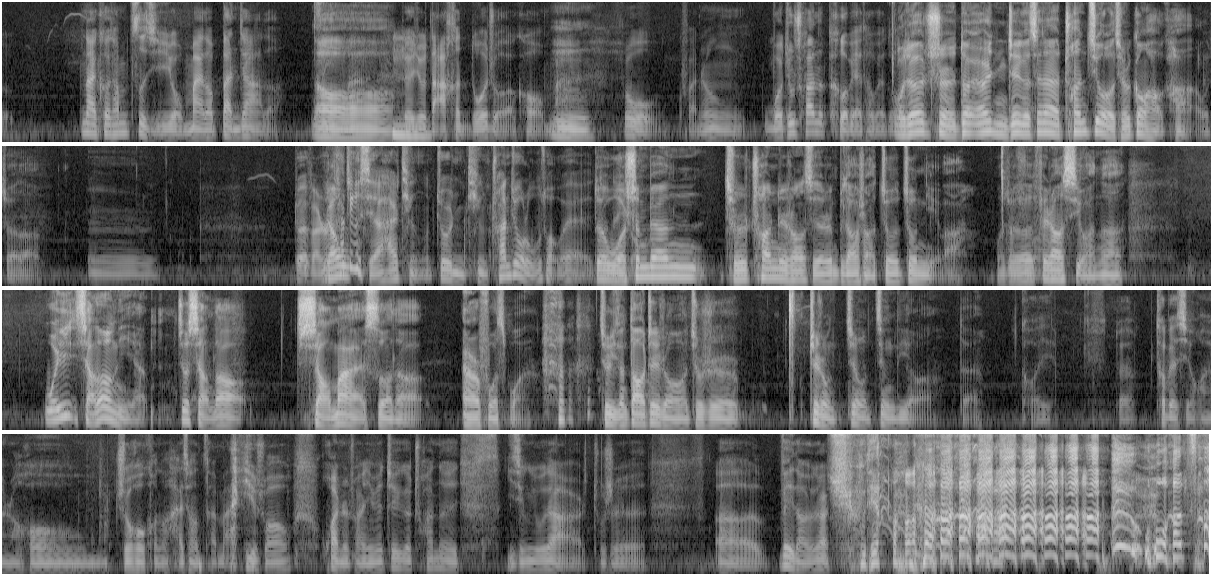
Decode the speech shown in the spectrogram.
耐克他们自己有卖到半价的，哦，对，嗯就打很多折扣卖。嗯，就我反正我就穿的特别特别多。我觉得是对，而你这个现在穿旧了其实更好看，我觉得。嗯，对，反然后正它这个鞋还是挺，就是你挺穿旧了无所谓。对我身边其实穿这双鞋的人比较少，就就你吧，我觉得非常喜欢的。我一想到你就想到小麦色的 Air Force One，就已经到这种就是 这种这种境地了。对，可以，对，特别喜欢。然后之后可能还想再买一双换着穿，因为这个穿的已经有点就是。呃，味道有点去不掉。我操！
